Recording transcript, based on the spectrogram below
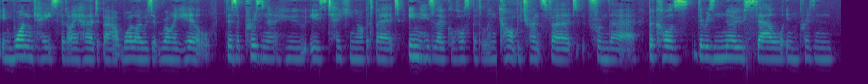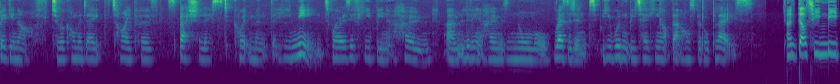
in one case that I heard about while I was at Rye Hill, there's a prisoner who is taking up a bed in his local hospital and can't be transferred from there because there is no cell in prison big enough to accommodate the type of specialist equipment that he needs. Whereas if he'd been at home, um, living at home as a normal resident, he wouldn't be taking up that hospital place. And does he need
